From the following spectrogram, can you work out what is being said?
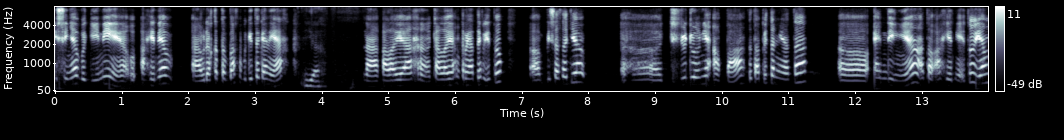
isinya begini ya. Akhirnya uh, udah ketebak begitu kan ya? Iya. Nah kalau yang kalau yang kreatif itu uh, bisa saja uh, judulnya apa, tetapi ternyata uh, endingnya atau akhirnya itu yang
